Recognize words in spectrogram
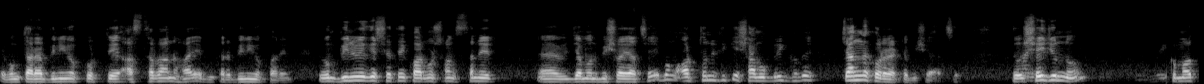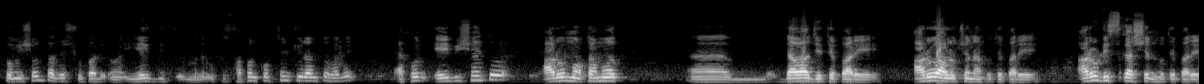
এবং তারা বিনিয়োগ করতে আস্থাবান হয় এবং তারা বিনিয়োগ করেন। এবং বিনিয়োগের সাথে কর্মসংস্থানের যেমন বিষয় আছে এবং অর্থনীতিকে সামগ্রিকভাবে চাঙ্গা করার একটা বিষয় আছে। তো সেই জন্য ঐক্যমত কমিশন তাদের সুপারি ইয়ে মানে উপস্থাপন করছেন চূড়ান্তভাবে। এখন এই বিষয়ে তো আরও মতামত দেওয়া যেতে পারে আরও আলোচনা হতে পারে আরও ডিসকাশন হতে পারে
